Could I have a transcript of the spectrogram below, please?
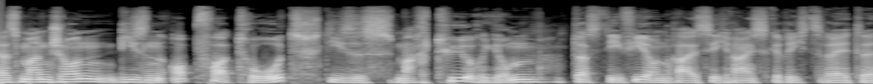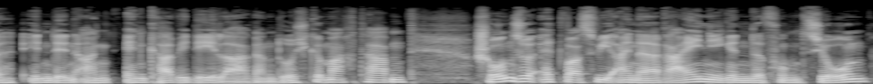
dass man schon diesen Opfertod, dieses Martyrium, das die 34 Reichsgerichtsräte in den NKWD-Lagern durchgemacht haben, schon so etwas wie eine reinigende Funktion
